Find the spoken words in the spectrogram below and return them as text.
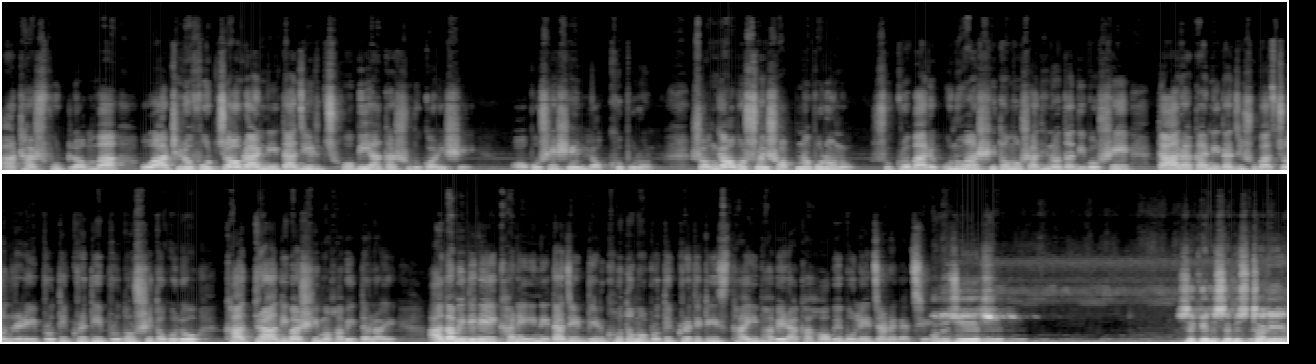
আঠাশ ফুট লম্বা ও আঠেরো ফুট চওড়া নেতাজির ছবি আঁকা শুরু করে সে। অবশেষে লক্ষ্য পূরণ। সঙ্গে অবশ্যই স্বপ্ন পূরণও। শুক্রবার উনআশিতম স্বাধীনতা দিবসে তার আঁকা নেতাজি সুভাষচন্দ্রের এই প্রতিকৃতি প্রদর্শিত হল খাতড়া আদিবাসী মহাবিদ্যালয়ে। আগামী দিনে এখানেই নেতাজির দীর্ঘতম প্রতিকৃতিটি স্থায়ীভাবে রাখা হবে বলে জানা গেছে। কলেজের সেকেন্ড সেমিস্টারের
